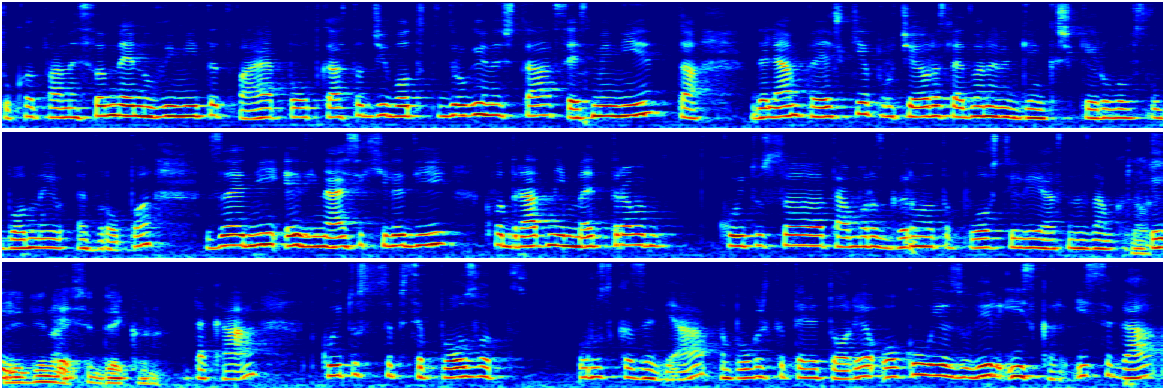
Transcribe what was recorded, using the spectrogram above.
тук това не са не новините, това е подкастът Животът и други неща, все сме ние. Да, Делян Пеевски е прочел разследване на Генка Шекерова в Свободна Европа за едни 11 000 квадратни метра които са там разгърната площ или аз не знам Това какви. са 11 декара. Така, които се, се ползват руска земя на българска територия около язовир Искър. И сега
